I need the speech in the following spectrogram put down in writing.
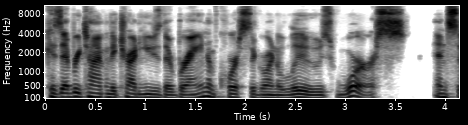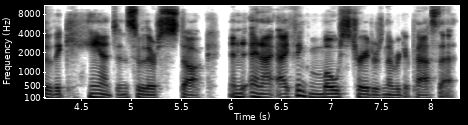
Because every time they try to use their brain, of course, they're going to lose worse. And so they can't. And so they're stuck. And and I, I think most traders never get past that.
